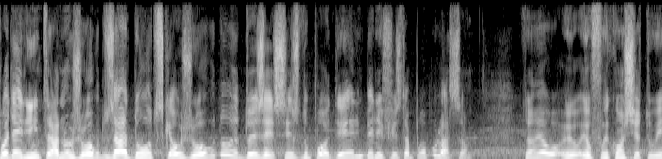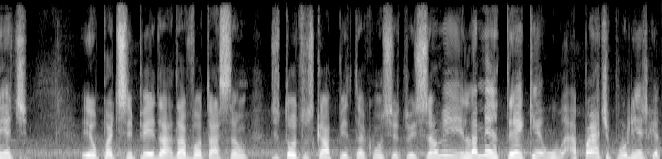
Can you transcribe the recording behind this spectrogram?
poderia entrar no jogo dos adultos, que é o jogo do, do exercício do poder em benefício da população. Então eu, eu, eu fui constituinte, eu participei da, da, votação de todos os capítulos da Constituição e, e lamentei que o, a parte política,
